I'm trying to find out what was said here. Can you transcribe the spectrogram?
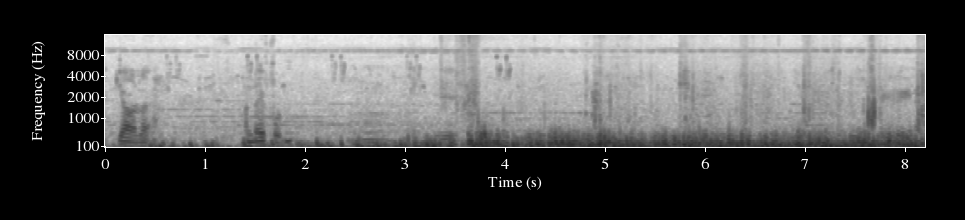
กยอดแล้วมันได้ฝนอืมโอเคโอเคดูเรื่อยๆนะ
